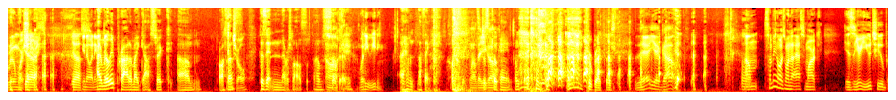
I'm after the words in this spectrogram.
room we're sharing. yes. You know what I mean? I'm really proud of my gastric um, process Control? because it never smells. I'm so Oh, okay. good. What are you eating? I have nothing. Well, there Just you go. cocaine. I'm kidding. for breakfast. There you go. um, something I always wanted to ask Mark is your YouTube,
